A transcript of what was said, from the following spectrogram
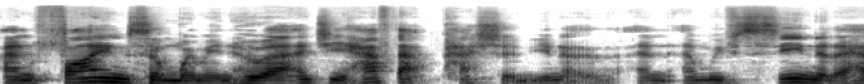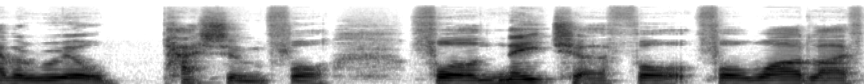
and find some women who actually have that passion, you know, and and we've seen that they have a real passion for for nature for for wildlife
